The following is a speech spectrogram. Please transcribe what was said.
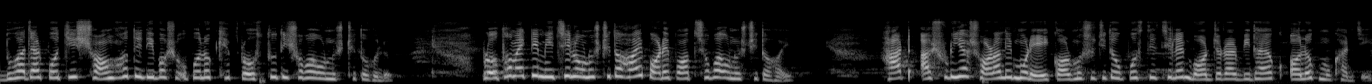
দু হাজার পঁচিশ সংহতি দিবস উপলক্ষে প্রস্তুতি সভা অনুষ্ঠিত হল। প্রথম একটি মিছিল অনুষ্ঠিত হয়, পরে পথসভা অনুষ্ঠিত হয়। হাট আশুরিয়া সরালি মোড়ে এই কর্মসূচিতে উপস্থিত ছিলেন বর্জরার বিধায়ক অলোক মুখার্জি।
